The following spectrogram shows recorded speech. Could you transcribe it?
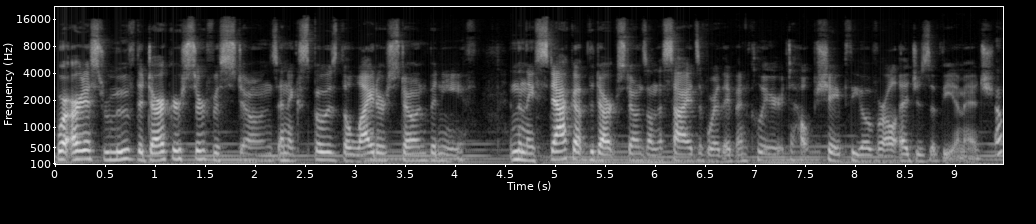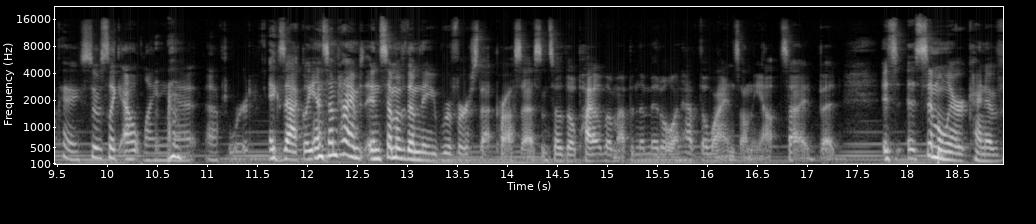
where artists remove the darker surface stones and expose the lighter stone beneath, and then they stack up the dark stones on the sides of where they've been cleared to help shape the overall edges of the image. Okay, so it's like outlining that afterward. Exactly. And sometimes, in some of them, they reverse that process. And so they'll pile them up in the middle and have the lines on the outside. But it's a similar kind of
